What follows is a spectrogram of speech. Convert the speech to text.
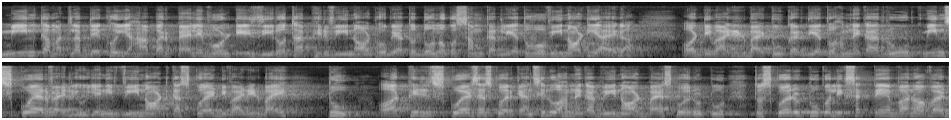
मीन का मतलब देखो, यहाँ पर पहले वोल्टेज ज़ीरो था, फिर वी नॉट हो गया तो दोनों को सम कर लिया तो वो वी नॉट ही आएगा। और डिवाइडेड बाय टू कर दिया तो हमने कहा रूट मीन स्क्वायर वैल्यू, यानी वी नॉट का स्क्वायर डिवाइडेड बाय टू और फिर स्क्वायर से स्क्वायर कैंसिल हुआ। हमने कहा V not by square root two तो स्क्वायर रूट टू को लिख सकते हैं one over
